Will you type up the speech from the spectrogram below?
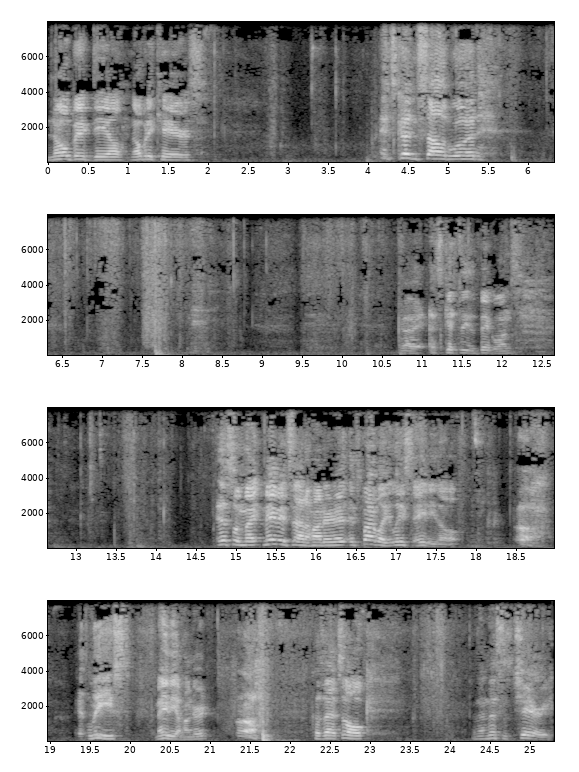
No big deal. Nobody cares. It's good and solid wood. All right, let's get these big ones. This one might, maybe it's not 100. It's probably at least 80 though. Ugh, at least maybe 100 because that's oak. And then this is cherry.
